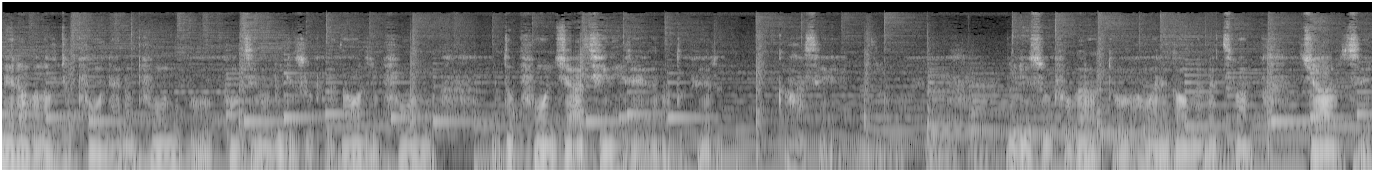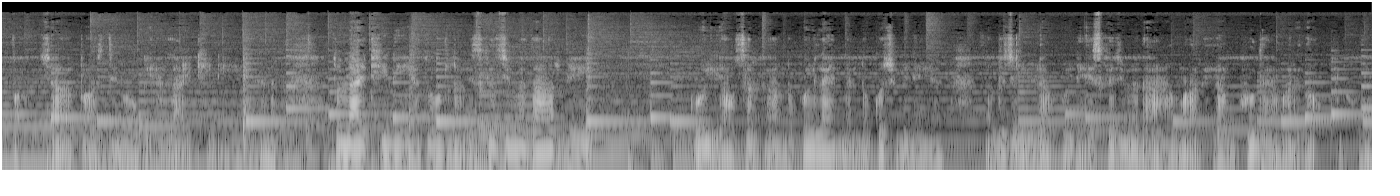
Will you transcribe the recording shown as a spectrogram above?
मेरा वाला जो फ़ोन है ना फ़ोन को फ़ोन से मैं वीडियो शूट करता हूँ और जो फ़ोन तो फ़ोन चार्ज ही नहीं रहेगा ना तो फिर कहाँ से वीडियो शूट होगा? तो हमारे गाँव में मैक्सिमम चार से पाँच चार पाँच दिन हो गया लाइट ही नहीं है ना? तो लाइट ही नहीं है तो मतलब इसका जिम्मेदार भी कोई गाँव सरकार ना, कोई लाइनमैन ना, कुछ भी नहीं है। ना बिजली विभाग कोई नहीं, इसका जिम्मेदार हमारे, हम खुद है, हमारे गाँव के लोग हैं।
